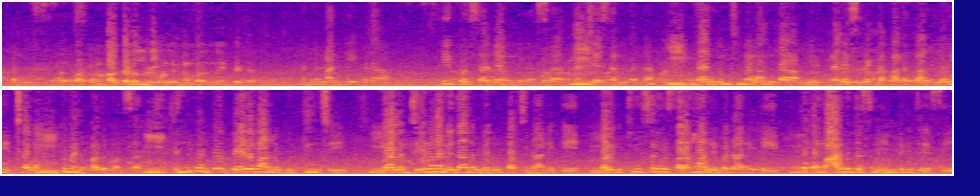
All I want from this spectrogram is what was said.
అక్కడ అక్కడ ఉంది. పీ ఫోర్ సర్వే ఉంది కదా సార్ మేము చేసాం కదా. దాని గురించి మేమంతా మీరు ప్రవేశపెట్టిన పథకాల్లో ఇది చాలా ముఖ్యమైన పథకం సార్. ఎందుకంటే పేదవాళ్ళని గుర్తించి వాళ్ళ జీవన విధానం మెరుగుపరచడానికి వాళ్ళకి సూచనలు సలహాలు ఇవ్వడానికి ఒక మార్గదర్శనం ఎంపిక చేసి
